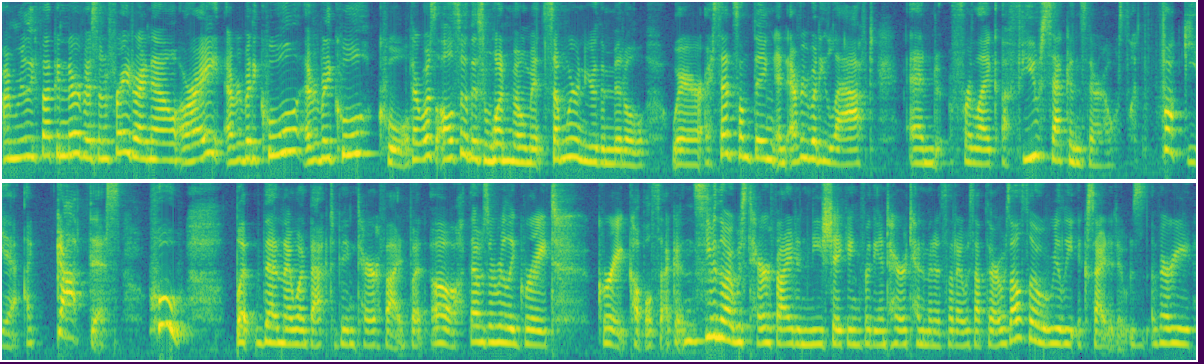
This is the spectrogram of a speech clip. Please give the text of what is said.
I'm really fucking nervous and afraid right now, all right? Everybody cool? Everybody cool? Cool. There was also this one moment somewhere near the middle where I said something and everybody laughed and for like a few seconds there I was like, fuck yeah, I got this, whew. But then I went back to being terrified, but oh, that was a really great, great couple seconds. Even though I was terrified and knee shaking for the entire 10 minutes that I was up there, I was also really excited. It was a very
